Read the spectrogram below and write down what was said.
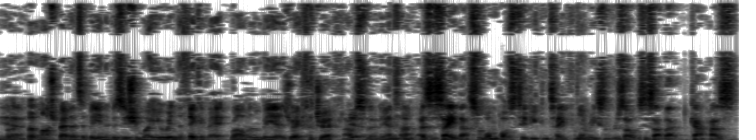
Yeah. But, but much better to be in a position where you're in the thick of it rather than be adrift. Adrift, absolutely. And, and as I say, that's one positive you can take from Yeah. the recent results is that that gap has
